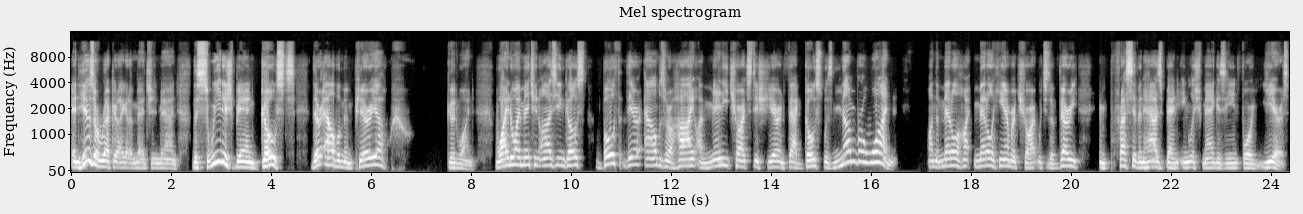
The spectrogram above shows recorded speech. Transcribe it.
And here's a record I got to mention, man. The Swedish band Ghosts, their album Impera, whew, good one. Why do I mention Ozzy and Ghosts? Both their albums are high on many charts this year. In fact, Ghost was number one on the Metal Metal Hammer chart, which is a very impressive and has been English magazine for years,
